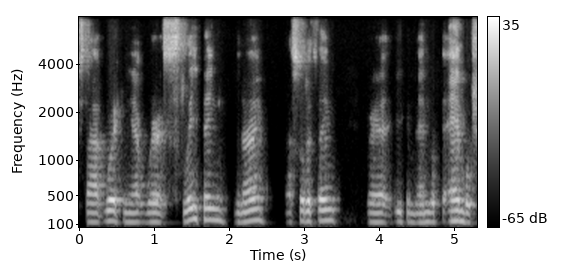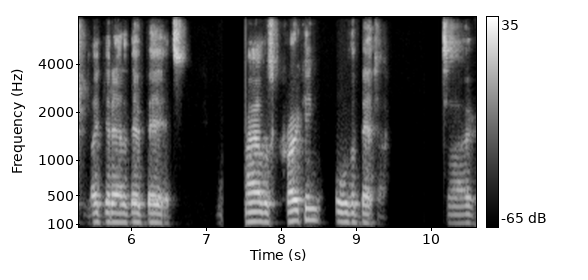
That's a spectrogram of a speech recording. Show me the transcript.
Start working out where it's sleeping. You know, that sort of thing. Where you can then look to ambush them. They get out of their beds. Male is croaking, all the better. So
